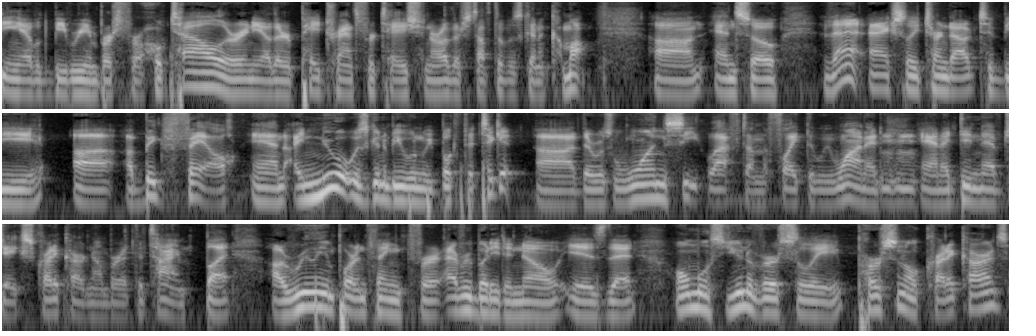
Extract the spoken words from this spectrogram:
being able to be reimbursed for a hotel or any other paid transportation or other stuff that was going to come up. Um, and so that actually turned out to be uh, a big fail, and I knew it was going to be when we booked the ticket. Uh, there was one seat left on the flight that we wanted, mm-hmm. and I didn't have Jake's credit card number at the time. But a really important thing for everybody to know is that almost universally, personal credit cards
